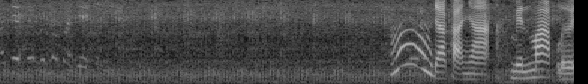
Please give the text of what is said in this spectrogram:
อาเจ๊เจ๊ก็มาเจ๊ยาขายาเม้นมากเลย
